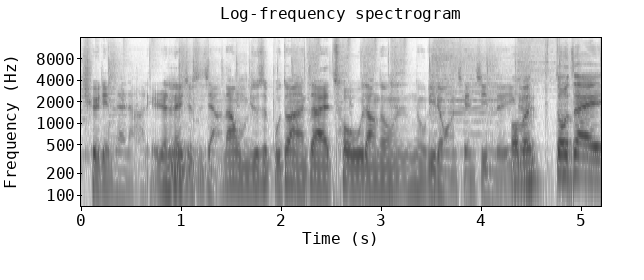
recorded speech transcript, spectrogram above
缺点在哪里，人类就是这样。那我们就是不断的在错误当中努力的往前进的一。我们都在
